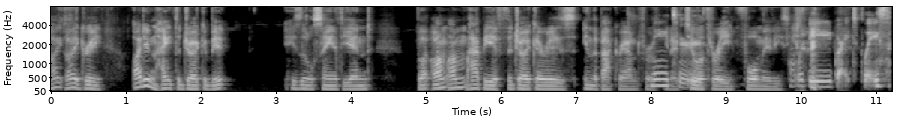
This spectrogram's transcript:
I, I agree. I didn't hate the Joker bit, his little scene at the end, but I'm I'm happy if the Joker is in the background for Me you know too. two or three, four movies, That would be great, please.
